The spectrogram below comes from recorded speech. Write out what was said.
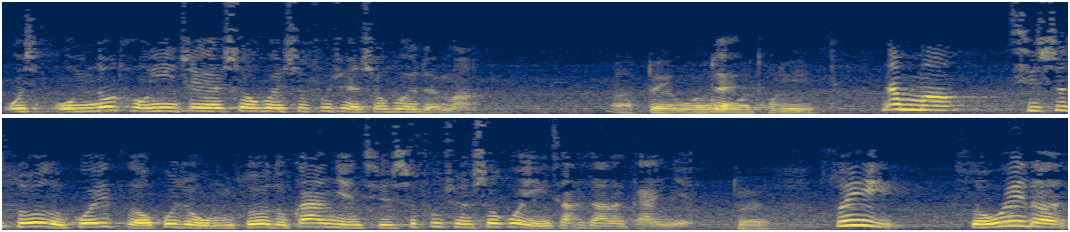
我我们都同意这个社会是父权社会，对吗？啊，对我我同意。那么，其实所有的规则或者我们所有的概念，其实是父权社会影响下的概念。对。所以，所谓的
